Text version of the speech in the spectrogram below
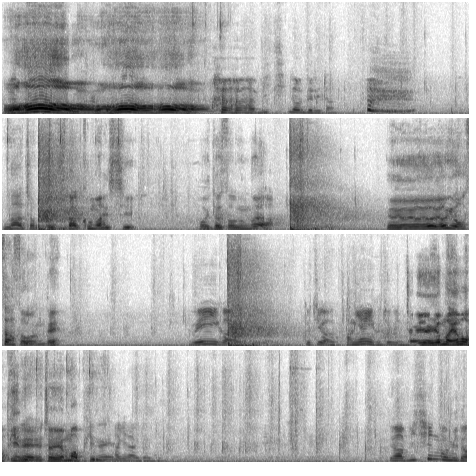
오호 오호 오호 미친 놈들이다. 나 저 보이스 다쿠만 씨. 어디다 쏘는 거야? 여여여 여기 옥상 쏘는데? 웨이가 그치가 방향이 그쪽인데. 저 여- 연마 연마 피네. 저 연마 피네. 확인 확인 확인. 야 미친 놈이다.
